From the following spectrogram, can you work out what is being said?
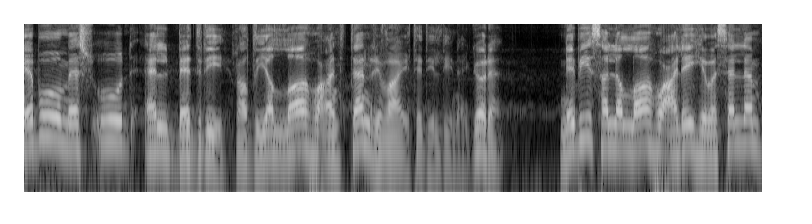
Ebu Mesud el-Bedri radıyallahu anh'ten rivayet edildiğine göre Nebi sallallahu aleyhi ve sellem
